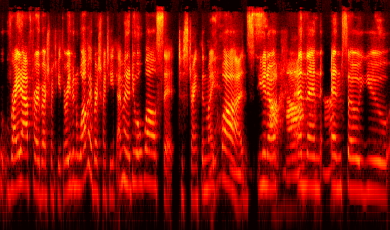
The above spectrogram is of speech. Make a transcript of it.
right after I brush my teeth, or even while I brush my teeth, I'm going to do a wall sit to strengthen my yes. quads, you know, uh-huh. and then uh-huh. and so you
